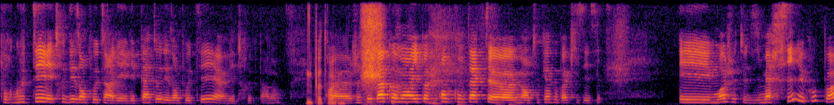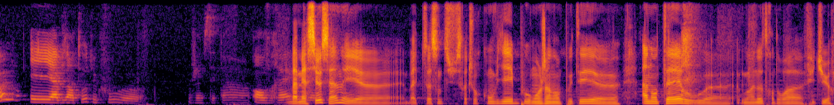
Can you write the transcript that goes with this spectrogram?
pour goûter les trucs des empotés, les, les, plateaux des empotés, les trucs, pardon. Pas toi. je sais pas comment ils peuvent prendre contact, mais en tout cas, faut pas qu'ils hésitent. Et moi, je te dis merci du coup, Paul, et à bientôt du coup. Euh, je ne sais pas, en vrai. Bah, merci Océane, et euh, bah, de toute façon, tu seras toujours convié pour manger un empoté euh, à Nanterre ou, euh, ou un autre endroit futur.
